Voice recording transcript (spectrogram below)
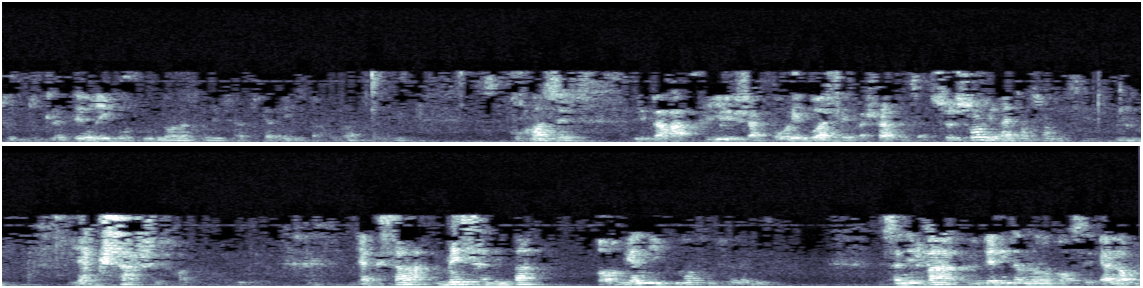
Toute, la théorie qu'on trouve dans l'introduction à par exemple, pour moi, c'est les parapluies, les chapeaux, les boîtes, les machins, ce sont les rétentions tertiaires. Il n'y a que ça chez Freud. Il n'y a que ça, mais ça n'est pas organiquement fonctionnalisé. Ça n'est pas véritablement pensé. Alors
